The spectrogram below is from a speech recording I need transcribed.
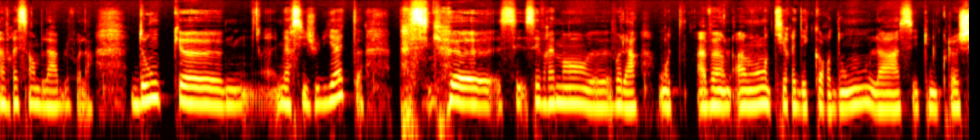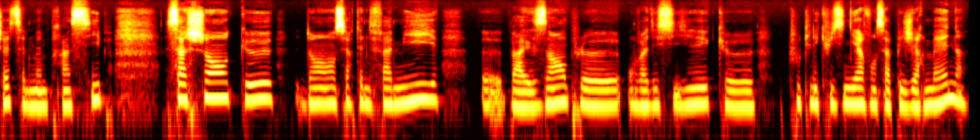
invraisemblable. Voilà. Donc, euh, merci Juliette, parce que c'est vraiment, euh, voilà, on, avant, avant, on tirait des cordons, là, c'est une clochette, c'est le même principe, sachant que dans certaines familles, euh, par exemple, on va décider que toutes les cuisinières vont s'appeler Germaine,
